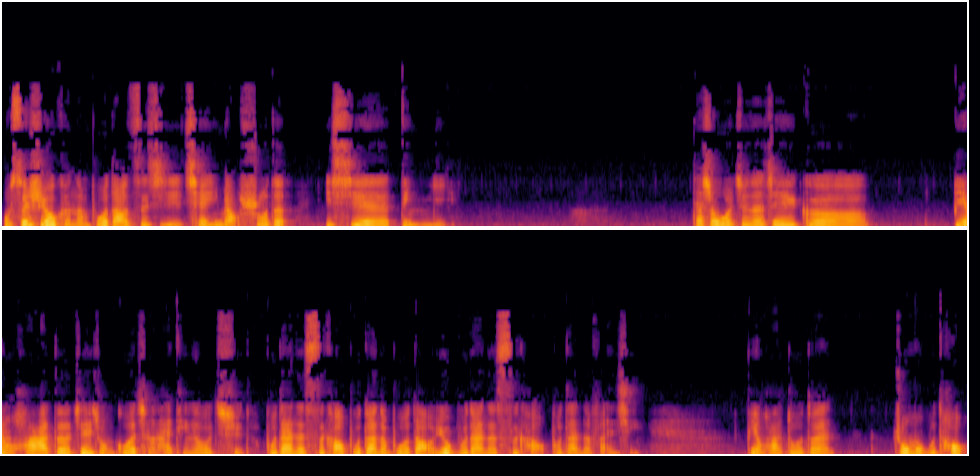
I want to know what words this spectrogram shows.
我随时有可能驳倒自己前一秒说的一些定义。但是我觉得这个变化的这种过程还挺有趣的，不断的思考，不断的驳导，又不断的思考，不断的反省，变化多端，捉摸不透，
